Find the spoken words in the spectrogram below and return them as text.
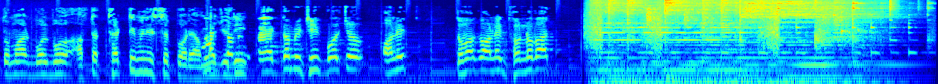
তোমার বলব আফটার থার্টি মিনিটস এর পরে আমরা যদি একদমই- একদমই ঠিক বলছো অনেক তোমাকে অনেক ধন্যবাদ।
